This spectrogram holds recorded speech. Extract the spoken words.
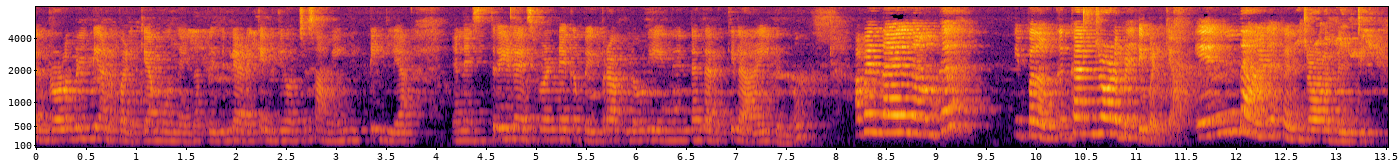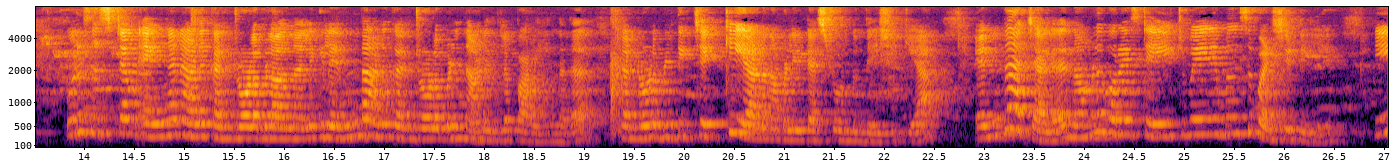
കൺട്രോളബിലിറ്റിയാണ് പഠിക്കാൻ പോകുന്നത്. അപ്പോൾ ഇതിന്റെ ഇടയ്ക്ക് എനിക്ക് കുറച്ച് സമയം കിട്ടിയില്ല. ഞാൻ എസ് ത്രീയുടെ എസ് വണ്ണിന്റെ ഒക്കെ പേപ്പർ അപ്ലോഡ് ചെയ്യുന്നതിന്റെ തിരക്കിലായിരുന്നു. അപ്പോൾ എന്തായാലും നമുക്ക് ഇപ്പോൾ നമുക്ക് കൺട്രോളബിലിറ്റി പഠിക്കാം. എന്താണ് കൺട്രോളബിലിറ്റി ഒരു സിസ്റ്റം എങ്ങനെയാണ് കൺട്രോളബിൾ ആകുന്നത് അല്ലെങ്കിൽ എന്താണ് കൺട്രോളബിൾ എന്നാണ് ഇതിൽ പറയുന്നത്. കൺട്രോളബിലിറ്റി ചെക്ക് ചെയ്യാണ് നമ്മൾ ഈ ടെസ്റ്റ് കൊണ്ട് ഉദ്ദേശിക്കുക. എന്താ വെച്ചാൽ നമ്മൾ കുറേ സ്റ്റേറ്റ് വേരിയബിൾസ് പഠിച്ചിട്ടില്ലേ? ഈ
